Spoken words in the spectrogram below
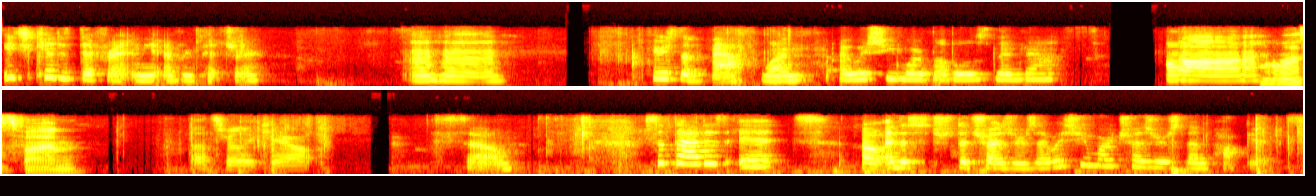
Each kid is different in every picture. Mhm. Here's the bath one. I wish you more bubbles than baths. Aw, Well, that's fun. that's really cute. So, so that is it. Oh, and the the treasures. I wish you more treasures than pockets.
